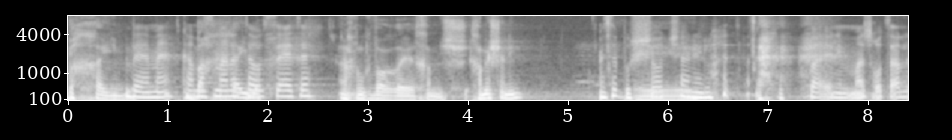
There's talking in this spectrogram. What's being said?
בחיים. באמת? כמה זמן בחיים אתה לא. עושה את זה? אנחנו כבר אה, חמש, חמש שנים, איזה בושות אה, שאני לא יודעת. אני ממש רוצה ל...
